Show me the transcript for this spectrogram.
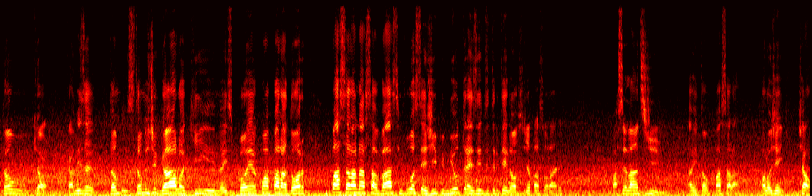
Então, aqui ó, camisa, tam, estamos de galo aqui na Espanha com a Paladoro. Passa lá na Savassi, Rua Sergipe, 1339. Você já passou lá, né? Passei lá antes de ir. Ah, então passa lá. Falou, gente. Tchau.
